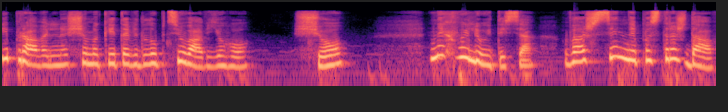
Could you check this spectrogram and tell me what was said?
і правильно, що Микита відлупцював його. Що? Не хвилюйтеся, ваш син не постраждав.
